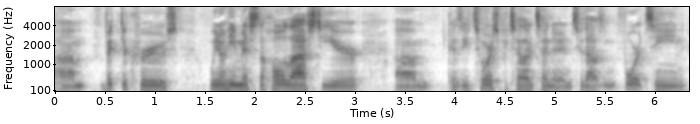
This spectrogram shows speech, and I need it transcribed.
Um, Victor Cruz, we know he missed the whole last year because he tore his patellar tendon in 2014,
